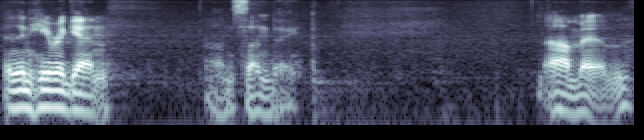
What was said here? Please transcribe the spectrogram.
and then here again on Sunday. Amen.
